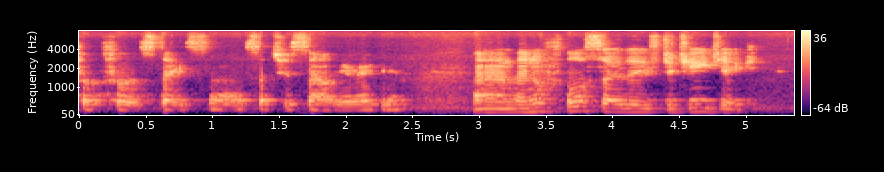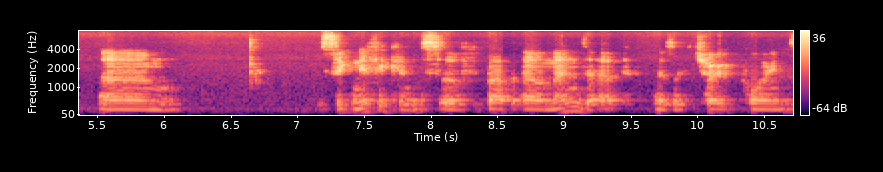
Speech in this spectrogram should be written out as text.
for, for states uh, such as Saudi Arabia. Um, and also the strategic um, significance of Bab el Mandeb as a choke point,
